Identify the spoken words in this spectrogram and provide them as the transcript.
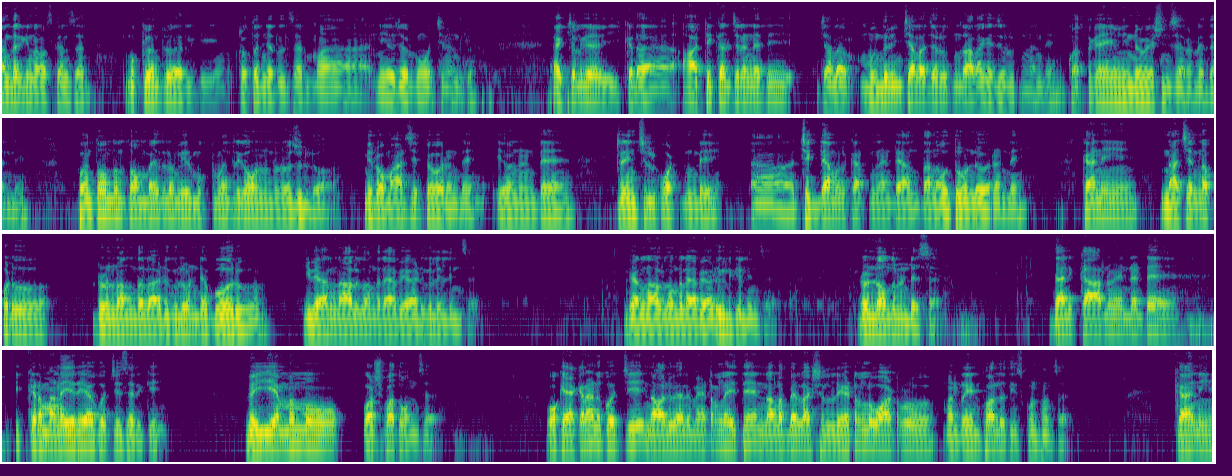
అందరికీ నమస్కారం సార్. ముఖ్యమంత్రి వారికి కృతజ్ఞతలు సార్ మా నియోజకవర్గం వచ్చినందుకు. యాక్చువల్గా ఇక్కడ హార్టికల్చర్ అనేది చాలా ముందు నుంచి ఎలా జరుగుతుందో అలాగే జరుగుతుందండి. కొత్తగా ఏం ఇన్నోవేషన్ జరగలేదండి. పంతొమ్మిది వందల తొంభై ఐదులో మీరు ముఖ్యమంత్రిగా ఉన్న రోజుల్లో మీరు ఒక మాట చెప్పేవారండి. ఏమనంటే ట్రెంచ్లు కొట్టండి చెక్ డ్యాములు కట్టండి అంటే అంతా నవ్వుతూ ఉండేవారండి. కానీ నా చిన్నప్పుడు రెండు వందల అడుగులు ఉండే బోరు ఈవేళ నాలుగు వందల యాభై అడుగులు వెళ్ళింది సార్. ఇవాళ నాలుగు వందల యాభై అడుగులకి వెళ్ళింది సార్. రెండు వందలు ఉండేది సార్. దానికి కారణం ఏంటంటే ఇక్కడ మన ఏరియాకి వచ్చేసరికి వెయ్యి ఎంఎం వర్షపాతం ఉంది సార్. ఒక ఎకరానికి వచ్చి నాలుగు వేల మీటర్లు అయితే నలభై లక్షల లీటర్ల వాటర్ మన రెయిన్ఫాల్లో తీసుకుంటున్నాం సార్. కానీ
